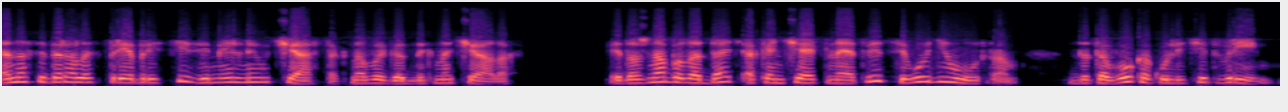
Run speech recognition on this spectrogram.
Она собиралась приобрести земельный участок на выгодных началах и должна была дать окончательный ответ сегодня утром, до того, как улетит в Рим.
